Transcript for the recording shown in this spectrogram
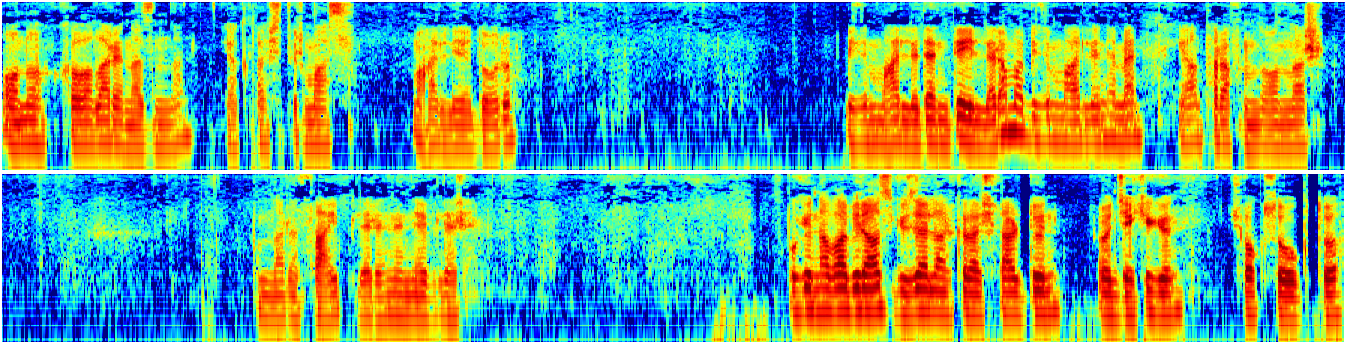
onu kovalar en azından. Yaklaştırmaz mahalleye doğru. Bizim mahalleden değiller ama bizim mahallenin hemen yan tarafında onlar. Bunların sahiplerinin evleri. Bugün hava biraz güzel arkadaşlar. Dün, önceki gün çok soğuktu.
